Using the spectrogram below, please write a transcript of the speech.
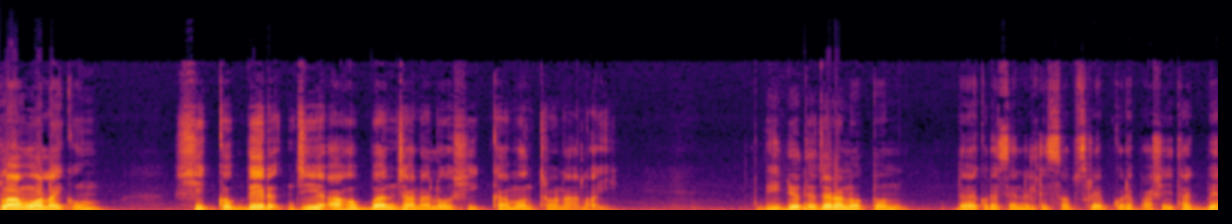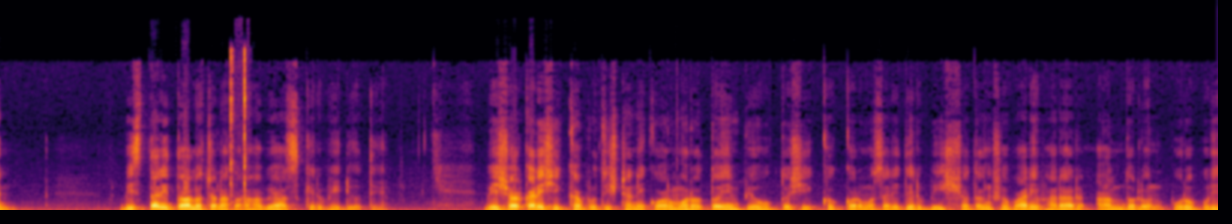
আসসালামু আলাইকুম। শিক্ষকদের যে আহ্বান জানালো শিক্ষা মন্ত্রণালয়। ভিডিওতে যারা নতুন, দয়া করে চ্যানেলটি সাবস্ক্রাইব করে পাশেই থাকবেন। বিস্তারিত আলোচনা করা হবে আজকের ভিডিওতে। বেসরকারি শিক্ষা প্রতিষ্ঠানে কর্মরত এমপিওভুক্ত শিক্ষক কর্মচারীদের বিশ শতাংশ বাড়ি ভাড়ার আন্দোলন পুরোপুরি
